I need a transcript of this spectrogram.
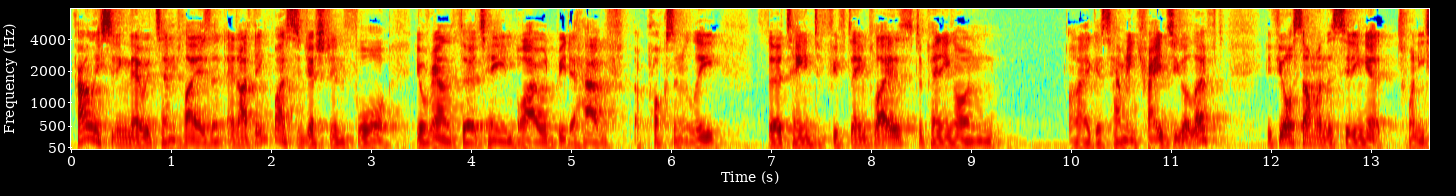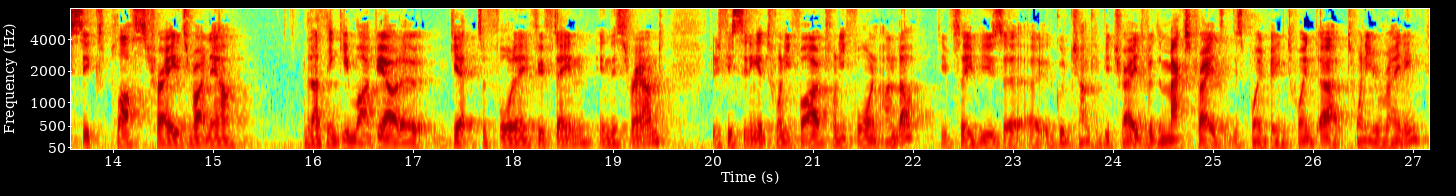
currently sitting there with 10 players, and, and I think my suggestion for your round 13 buy would be to have approximately 13 to 15 players, depending on, I guess, how many trades you got left. If you're someone that's sitting at 26 plus trades right now, then I think you might be able to get to 14, 15 in this round. But if you're sitting at 25, 24 and under, so you've used a, a good chunk of your trades, with the max trades at this point being 20, uh, 20 remaining,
